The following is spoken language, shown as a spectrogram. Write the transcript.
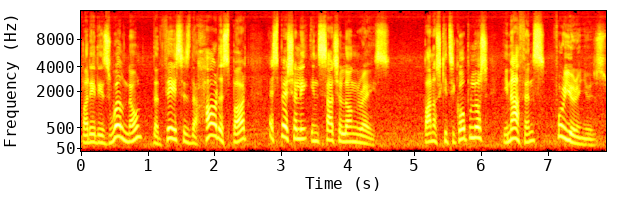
but it is well known that this is the hardest part, especially in such a long race. Panos Kitsikopoulos in Athens for Euronews.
